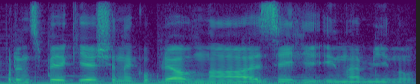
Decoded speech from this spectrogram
в принципі, які я ще не купляв на Зігі і на Міну.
